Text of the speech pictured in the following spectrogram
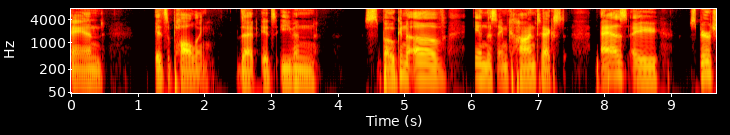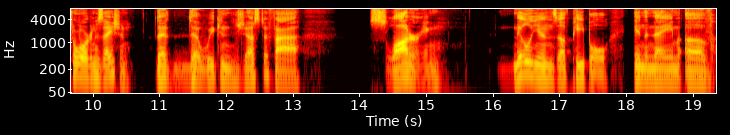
and it's appalling that it's even spoken of in the same context as a spiritual organization that that we can justify slaughtering millions of people in the name of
